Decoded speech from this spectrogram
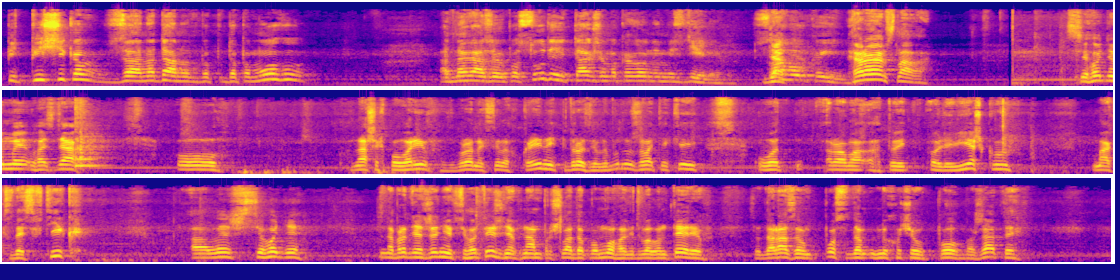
підписчиків за надану допомогу одноразової посуди і також макаронними зділлями. Слава. Україні! Героям слава! Сьогодні ми в гостях у наших поварів в Збройних силах України. Підрозділ не буду називати який. От Рома готує олів'єшку, Макс десь втік. Але ж сьогодні на протяженні всього тижня нам прийшла допомога від волонтерів з одноразовим посудом. Ми хочемо побажати.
